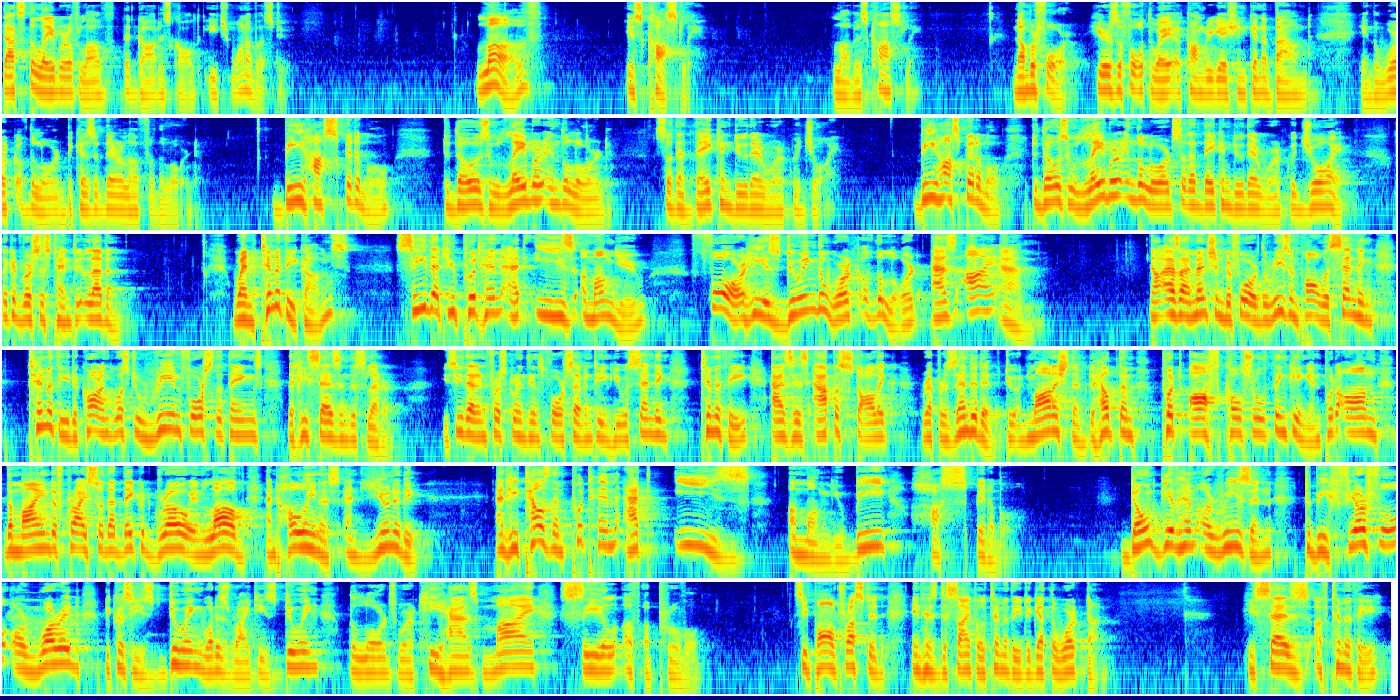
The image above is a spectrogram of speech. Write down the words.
that's the labor of love that God has called each one of us to. Love is costly. Love is costly. Number four, Here's a fourth way a congregation can abound in the work of the Lord because of their love for the Lord. Be hospitable to those who labor in the Lord so that they can do their work with joy. Be hospitable to those who labor in the Lord so that they can do their work with joy. Look at verses 10 to 11. When Timothy comes, see that you put him at ease among you, for he is doing the work of the Lord as I am. Now, as I mentioned before, the reason Paul was sending Timothy to Corinth was to reinforce the things that he says in this letter. You see that in 1 Corinthians 4:17. He was sending Timothy as his apostolic representative to admonish them, to help them put off cultural thinking and put on the mind of Christ so that they could grow in love and holiness and unity. And he tells them, put him at ease among you. Be hospitable. Don't give him a reason to be fearful or worried because he's doing what is right. He's doing the Lord's work. He has my seal of approval. See, Paul trusted in his disciple Timothy to get the work done. He says of Timothy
